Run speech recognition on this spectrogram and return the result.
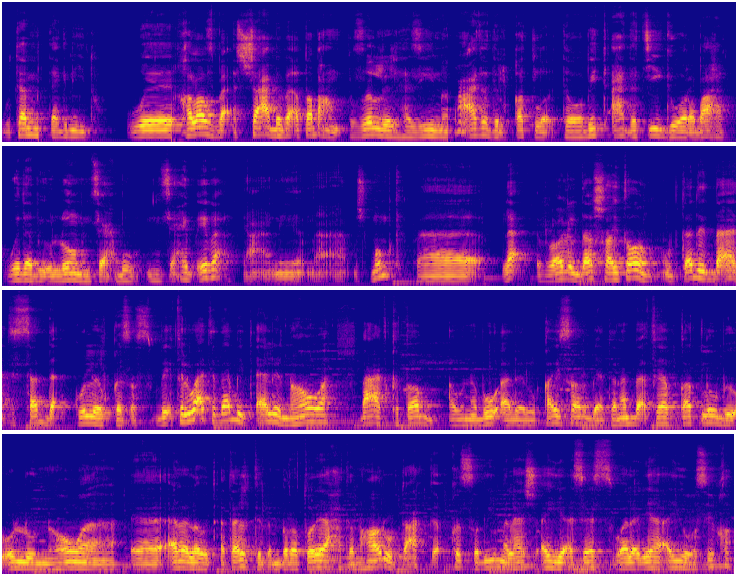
وتم تجنيده. وخلاص بقى الشعب بقى طبعا في ظل الهزيمة وعدد القتلى التوابيت قاعدة تيجي ورا بعض وده بيقول لهم انسحبوا. انسحب إيه بقى؟ يعني ما مش ممكن. فلا الراجل ده شيطان وابتدت بقى تصدق كل القصص. في الوقت ده بيتقال إن هو بعت خطاب أو نبوءة للقيصر بيتنبأ فيها بقتله وبيقول له إن هو أنا لو اتقتلت الإمبراطورية هتنهار وبتاع. القصة دي ملهاش أي أساس ولا ليها أي وثيقة.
